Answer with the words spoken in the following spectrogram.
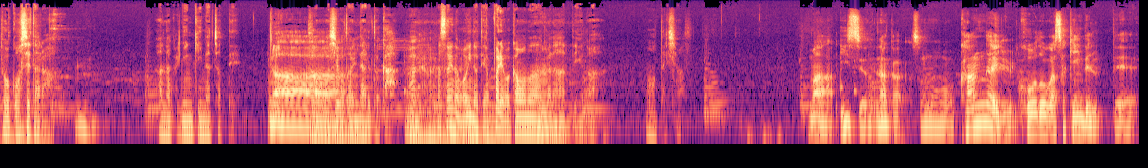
投稿してたらうん。あなんか人気になっちゃって。その仕事になるとか、そういうのが多いのってやっぱり若者なのかなっていうのは思ったりします。まあいいっすよね。なんかその考えるより行動が先に出るって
